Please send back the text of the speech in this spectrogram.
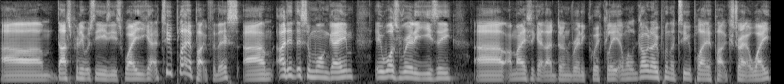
Um, that's pretty much the easiest way. You get a two player pack for this. Um, I did this in one game. It was really easy. Uh, I managed to get that done really quickly. And we'll go and open the two player pack straight away.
